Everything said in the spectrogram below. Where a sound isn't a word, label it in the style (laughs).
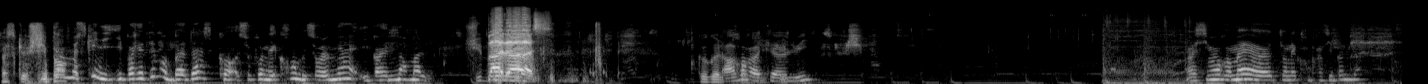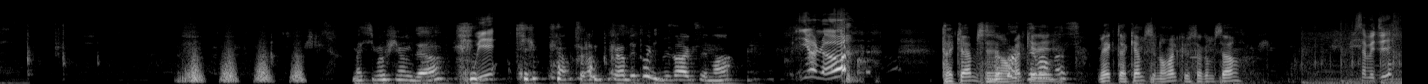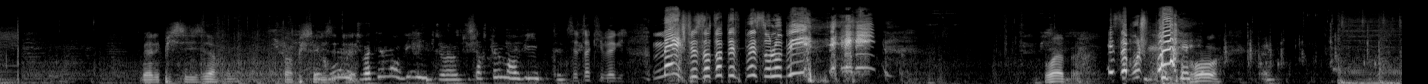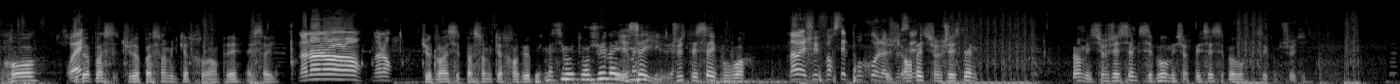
Parce que je sais pas, Putain, il, il paraît tellement badass quand- sur ton écran, mais sur le mien, il paraît normal. Je suis badass Google À voir avec euh, lui. Ouais, Simon, remets euh, ton écran principal là. Massimo Fionda, Oui (laughs) qui est en train de faire des trucs bizarres avec ses mains. YOLO Ta cam c'est normal qu'elle est... Mec ta cam c'est normal que ce soit comme ça Ça veut dire Mais elle est pixelisée à fond. Enfin pixelisée. Frérot, mais tu vas tellement vite, euh, tu cherches tellement vite. C'est toi qui bug. Mec, je fais 60 FPS au lobby Ouais bah... Et ça bouge pas Gros. Gros. Ouais. Tu dois passer, tu dois passer en 1080p. Essaye. Non, non, non, non, non, non. Tu devrais essayer de passer en 1080p. Massimo, ton jeu là, il est Essaye, magnifique. juste essaye pour voir. Non, mais je vais forcer le proco là, je en sais. fait, sur GSM. Non, mais sur GSM c'est beau, mais sur PC c'est pas beau. C'est comme je te dis.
